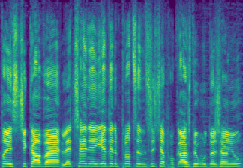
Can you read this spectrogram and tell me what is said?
to jest ciekawe. Leczenie 1% życia po każdym uderzeniu,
